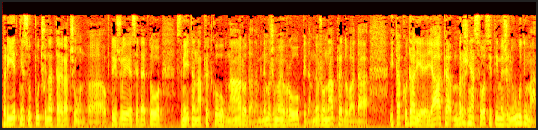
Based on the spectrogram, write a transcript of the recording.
prijetnje su upućuju na taj račun. Optižuje se da je to smetnja napretku ovog naroda, da mi ne možemo u Evropi, da mi ne možemo napredova, da i tako dalje. Jaka mržnja se osjeti među ljudima,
